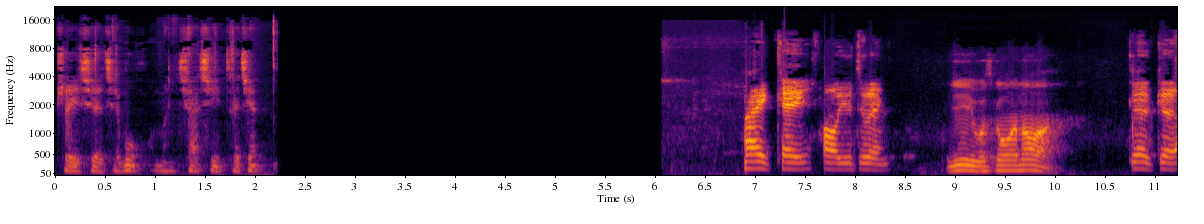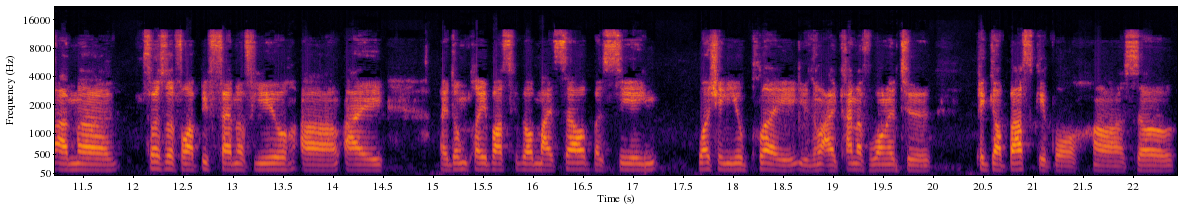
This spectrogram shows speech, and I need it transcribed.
这一期的节目。我们下期再见。Hi Kay, how are you doing? Yeah, what's going on? Good, good. I'm uh, first of all a big fan of you. Uh, I I don't play basketball myself, but seeing watching you play, you know, I kind of wanted to pick up basketball. Uh, so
